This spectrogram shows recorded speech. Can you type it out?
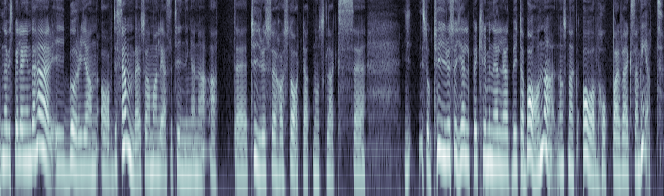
när vi spelar in det här i början av december, så har man läst i tidningarna att eh, Tyresö har startat något slags eh, det stod Tyresö hjälper kriminella att byta bana, någon slags avhopparverksamhet.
